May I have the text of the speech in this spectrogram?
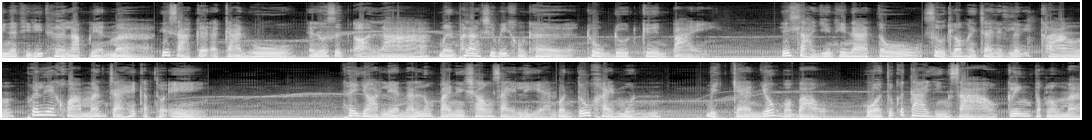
วินาทีที่เธอรับเหรียญมาลิสาเกิดอาการวูบและรู้สึกอ่อนล้า เหมือนพลังชีวิตของเธอถูกดูดกลืนไปลิสายืนที่หน้าตู้สูดลมหายใจลึกๆอีกครั้ง เพื่อเรียกความมั่นใจให้กับตัวเอง เธอหยอดเหรียญนั้นลงไปในช่องใส่เหรียญบนตู้ไข่หมุน บิดแกนโยกเบาๆหัวตุ๊กตาหญิงสาวกลิ้งตกลงมา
